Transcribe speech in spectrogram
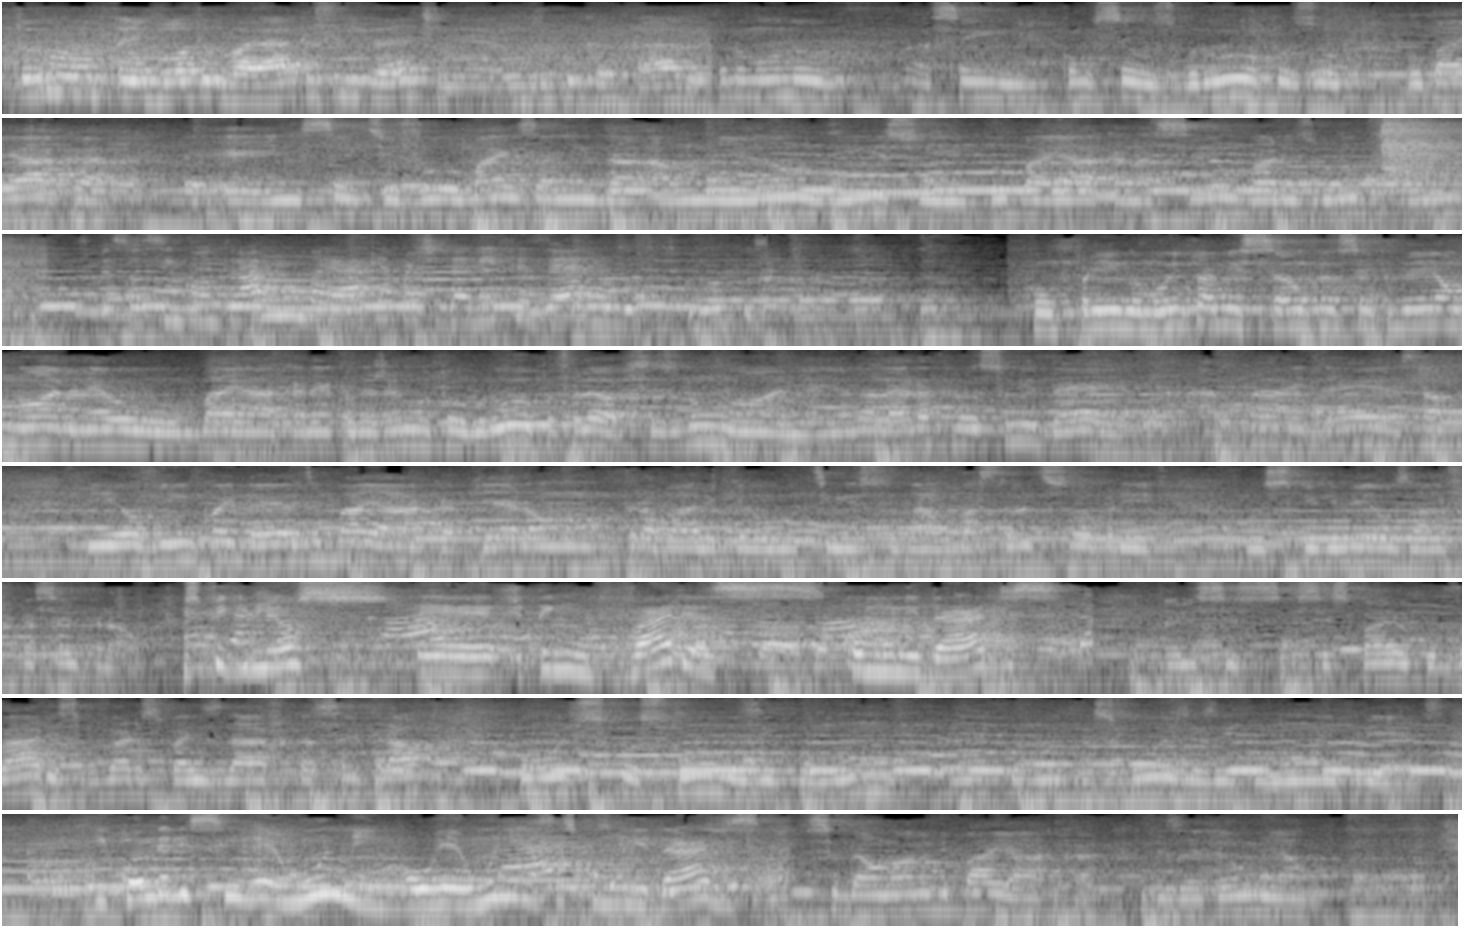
Todo mundo que está em volta do Baiaca se diverte, né? É um grupo cantado. Todo mundo assim com seus grupos, o, o Baiaca é, incentivou mais ainda a união disso e do Baiaca nasceu vários grupos. Né? As pessoas se encontraram no Baiaca e a partir dali fizeram os outros grupos. Cumprindo muito a missão que eu sempre dei ao nome, né? O Baiaca, né? Quando a gente montou o grupo, eu falei, ó, oh, preciso de um nome. Aí a galera trouxe uma ideia, rapaz, ideias e tal. E eu vim com a ideia de Baiaca, que era um trabalho que eu tinha estudado bastante sobre os pigmeus na África Central. Os pigmeus é, têm várias comunidades. Eles se, se espalham por vários, por vários países da África Central, com muitos costumes em comum, né, com muitas coisas em comum entre eles. E quando eles se reúnem ou reúnem essas comunidades, se dá o nome de Baiaca, quer dizer, reunião,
